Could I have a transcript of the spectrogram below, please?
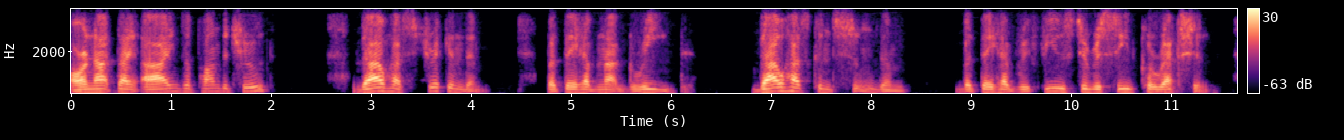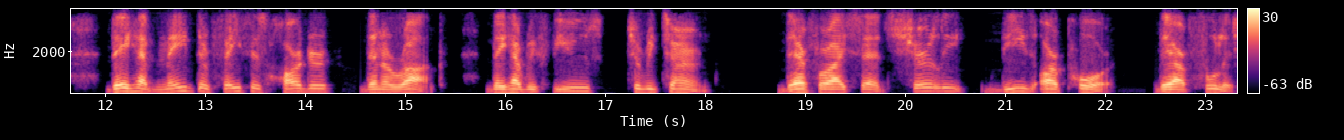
are not thy eyes upon the truth? Thou hast stricken them, but they have not grieved. Thou hast consumed them, but they have refused to receive correction. They have made their faces harder than a rock. They have refused to return. Therefore I said, Surely these are poor, they are foolish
